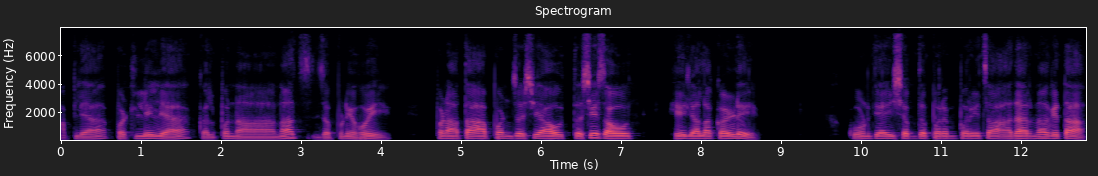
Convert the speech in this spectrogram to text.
आपल्या पटलेल्या कल्पनांनाच जपणे होय. पण आता आपण जसे आहोत तसेच आहोत हे ज्याला कळले. कोणत्याही शब्द परंपरेचा आधार न घेता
